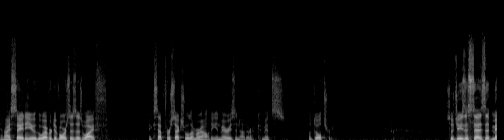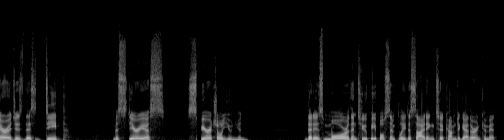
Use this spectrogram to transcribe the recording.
And I say to you, whoever divorces his wife, except for sexual immorality, and marries another, commits adultery. So Jesus says that marriage is this deep, mysterious, spiritual union that is more than two people simply deciding to come together and commit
